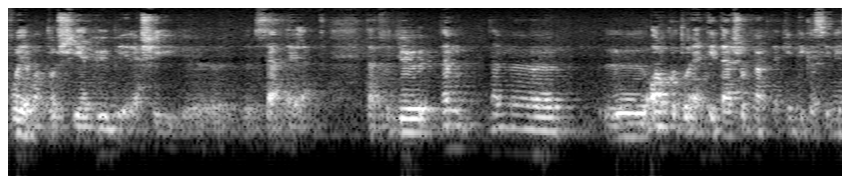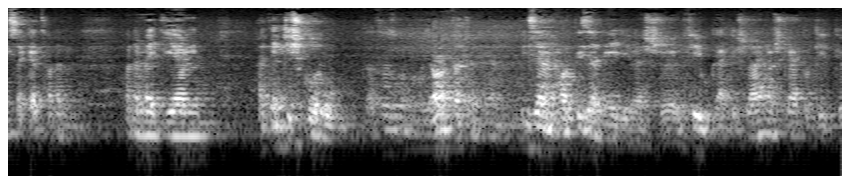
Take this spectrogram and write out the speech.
folyamatos ilyen hűbéresi szemlélet. Tehát, hogy ő nem, nem ö, ö, alkotó entitásoknak tekintik a színészeket, hanem, hanem egy ilyen, hát ilyen kiskorú, tehát azt gondolom, hogy alapvetően ilyen 16-14 éves fiúkák és lányoskák, akik,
